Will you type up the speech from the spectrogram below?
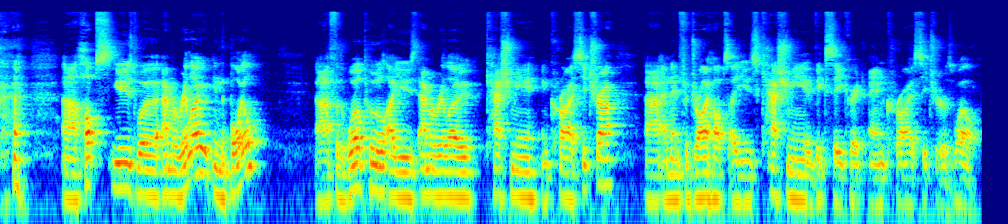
uh, hops used were Amarillo in the boil. Uh, for the Whirlpool, I used Amarillo, Cashmere, and Cryocitra. Uh, and then for dry hops, I used Cashmere, Vic Secret, and Cryocitra as well.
